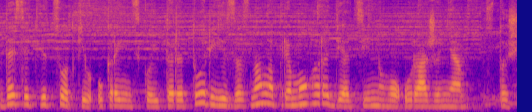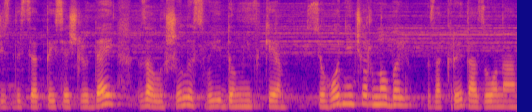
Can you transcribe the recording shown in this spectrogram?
10% української території зазнала прямого радіаційного ураження. 160 тисяч людей залишили свої домівки. Сьогодні Чорнобиль закрита зона.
